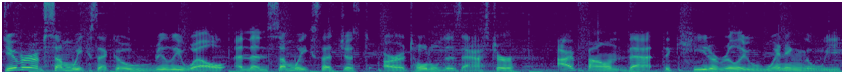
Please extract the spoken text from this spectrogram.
Do you ever have some weeks that go really well and then some weeks that just are a total disaster? I've found that the key to really winning the week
